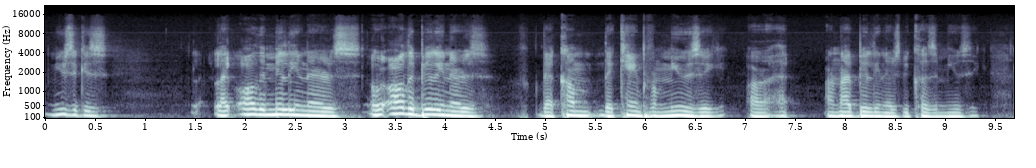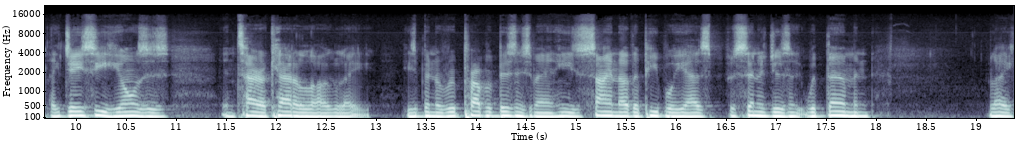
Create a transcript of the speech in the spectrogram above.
Music is like all the millionaires or all the billionaires that come that came from music are are not billionaires because of music. Like Jay Z, he owns his entire catalog. Like he's been a proper businessman. He's signed other people. He has percentages with them, and like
